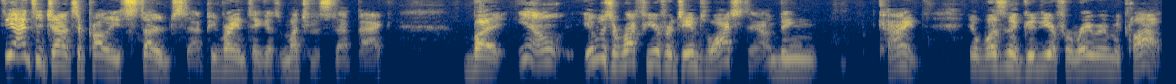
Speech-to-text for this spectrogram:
Diontae Johnson probably stuttered step. He probably didn't take as much of a step back. But, you know, it was a rough year for James Washington. I'm being kind. It wasn't a good year for Ray Ray McCloud.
